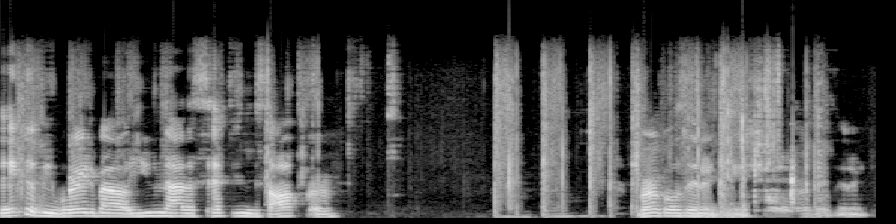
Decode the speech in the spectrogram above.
They could be worried about you not accepting this offer. Virgo's energy. Virgo's energy.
